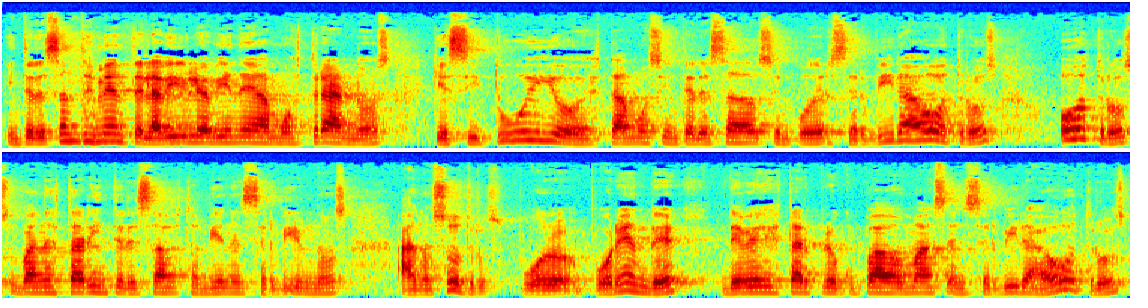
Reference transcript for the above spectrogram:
Interesantemente, la Biblia viene a mostrarnos que si tú y yo estamos interesados en poder servir a otros, otros van a estar interesados también en servirnos a nosotros. Por, ende, debes estar preocupado más en servir a otros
